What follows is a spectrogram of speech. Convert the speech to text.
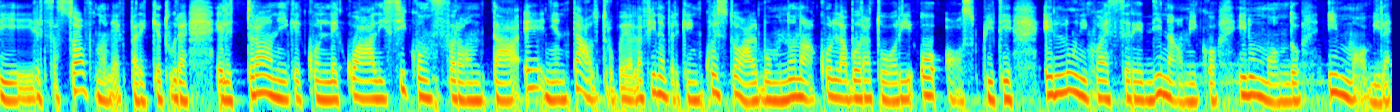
il sassofono, le apparecchiature elettroniche con le quali si confronta e nient'altro poi alla fine perché in questo album non ha collaboratori o ospiti, è l'unico essere dinamico in un mondo immobile.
